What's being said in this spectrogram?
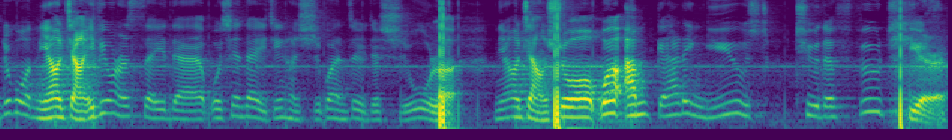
如果你要讲，if you want to say that 我现在已经很习惯这里的食物了，你要讲说，Well, I'm getting used to the food here.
